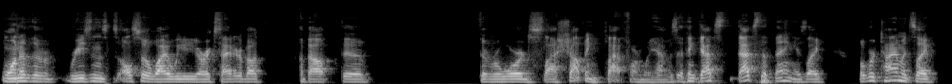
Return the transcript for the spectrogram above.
one of the reasons also why we are excited about, about the the rewards slash shopping platform we have is i think that's that's the thing is like over time it's like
